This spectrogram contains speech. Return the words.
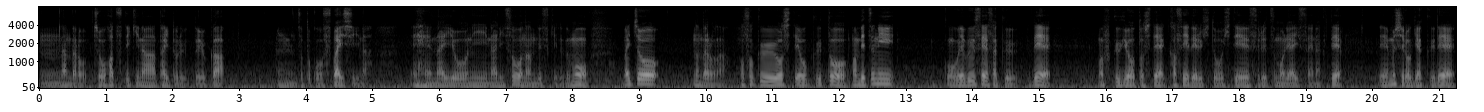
う、うん、なんだろう挑発的なタイトルというか、うん、ちょっとこうスパイシーな、えー、内容になりそうなんですけれども、まあ、一応なんだろうな補足をしておくと、まあ、別にこうウェブ制作で、ま副業として稼いでる人を否定するつもりは一切なくてでむしろ逆で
